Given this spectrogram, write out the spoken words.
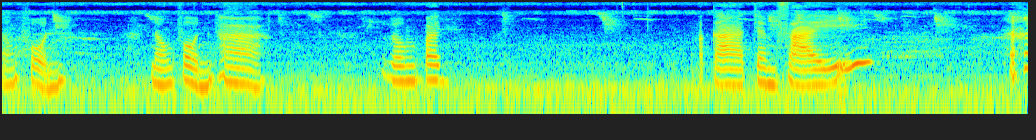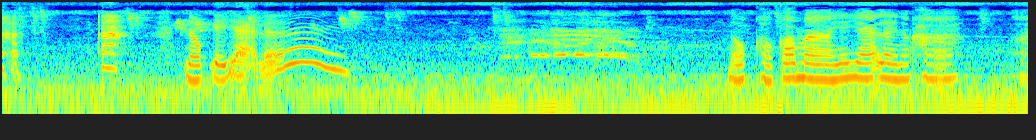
น้องฝน น้องฝนค่ะ ลงไป อากาศแจ่มใส นกเยอะแยะเลย นกเขาก็มาเยอะแยะเลยนะคะะ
